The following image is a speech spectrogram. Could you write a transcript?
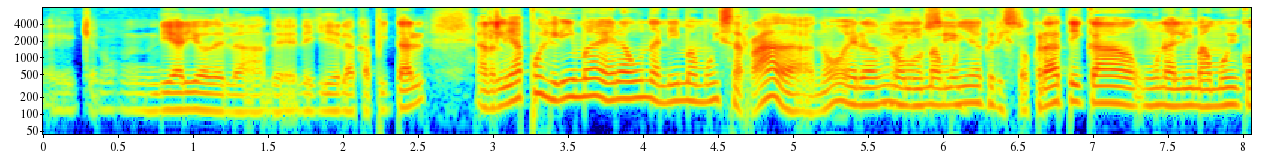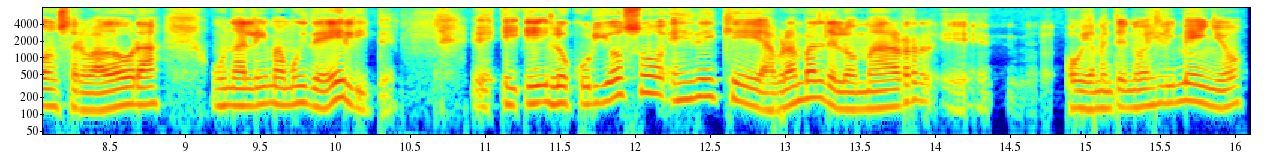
eh, que era un diario de la, de, de, la capital, en realidad pues Lima era una Lima muy cerrada, ¿no? Era una Lima muy aristocrática, una Lima muy conservadora, una Lima muy de élite. Eh, y, lo curioso es de que Abraham Valdelomar, eh, obviamente no es limeño,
